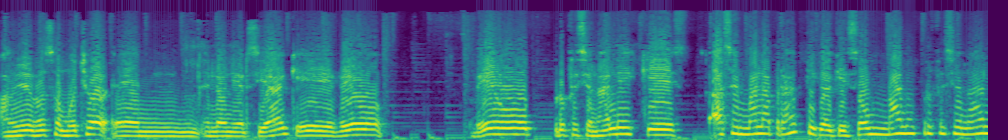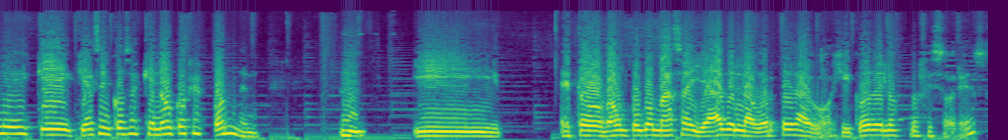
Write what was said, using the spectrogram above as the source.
a mí me pasa mucho en, la universidad que veo, veo profesionales que hacen mala práctica, que son malos profesionales, que, que hacen cosas que no corresponden. Mm. Y esto va un poco más allá del labor pedagógico de los profesores,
